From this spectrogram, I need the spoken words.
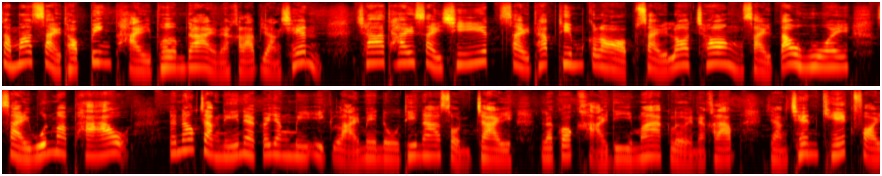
สามารถใส่ท็อปปิ้งไทยเพิ่มได้นะครับ อย่างเช่น ชาไทยใส่ชีส ใส่ทับทิมกรอบ ใส่ลอดช่อง ใส่เต้าหวย ใส่วุ้นมะพร้าว และนอกจากนี้เนี่ยก็ยังมีอีกหลายเมนูที่น่าสนใจ แล้วก็ขายดีมากเลยนะครับ อย่างเช่นเค้กฝอย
